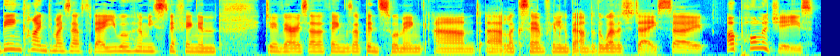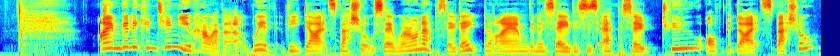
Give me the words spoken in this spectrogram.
being kind to myself today, you will hear me sniffing and doing various other things. I've been swimming, and uh, like I say, I'm feeling a bit under the weather today. So, apologies. I'm going to continue, however, with the diet special. So we're on episode eight, but I am going to say this is episode two of the diet special.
